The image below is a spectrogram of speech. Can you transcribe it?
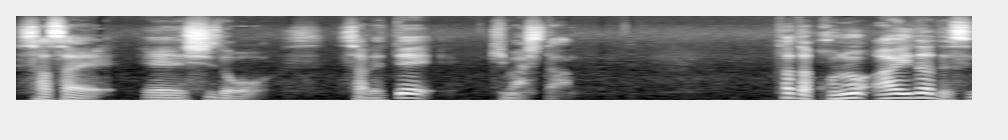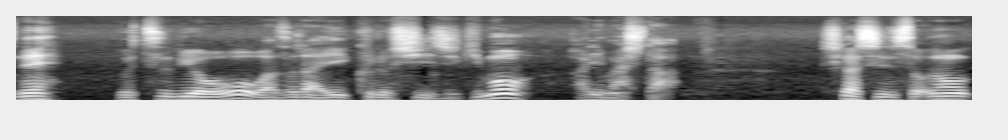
支ええ指導されてきました。ただこの間ですねうつ病を患い苦しい時期もありました。しかしその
